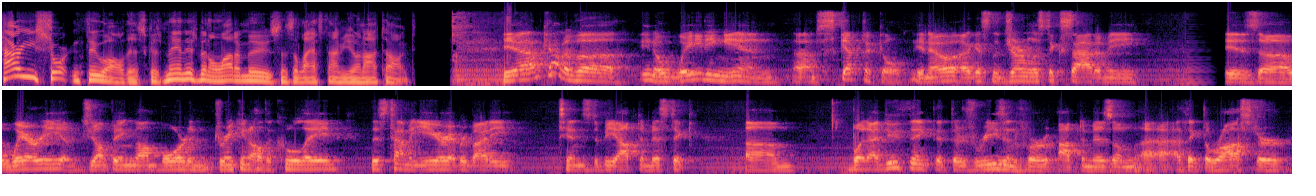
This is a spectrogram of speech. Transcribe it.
how are you sorting through all this? Because man, there's been a lot of moves since the last time you and I talked. Yeah, I'm kind of uh, you know wading in. I'm skeptical. You know, I guess the journalistic side of me is uh, wary of jumping on board and drinking all the Kool Aid. This time of year, everybody tends to be optimistic, um, but I do think that there's reason for optimism. I, I think the roster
